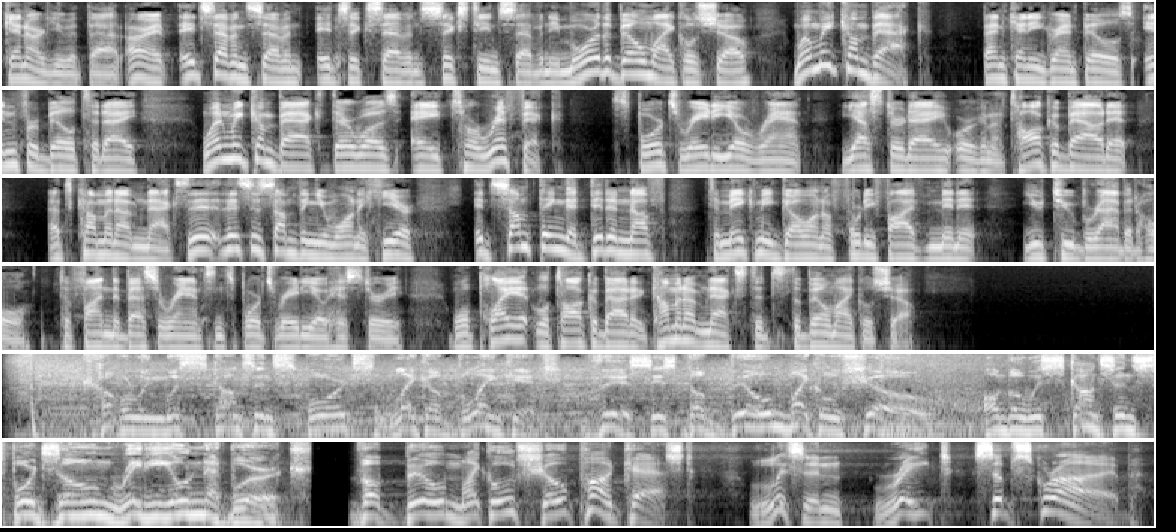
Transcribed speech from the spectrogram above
Can't argue with that. All right, 877 867 1670. More of the Bill Michaels show. When we come back, Ben Kenny Grant Bills in for Bill today. When we come back, there was a terrific sports radio rant yesterday. We're going to talk about it. That's coming up next. This is something you want to hear. It's something that did enough to make me go on a 45 minute YouTube rabbit hole to find the best rants in sports radio history. We'll play it. We'll talk about it. Coming up next, it's the Bill Michaels show. Covering Wisconsin sports like a blanket. This is the Bill Michaels Show on the Wisconsin Sports Zone Radio Network. The Bill Michaels Show podcast. Listen, rate, subscribe.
